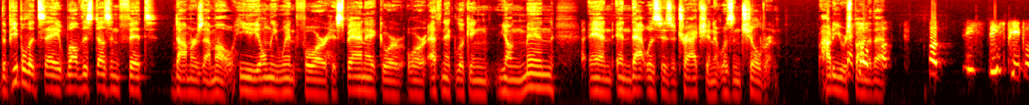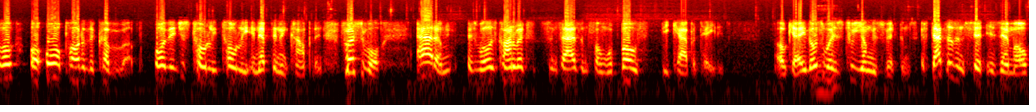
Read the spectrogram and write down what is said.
the people that say, "Well, this doesn't fit Dahmer's mo. He only went for Hispanic or or ethnic looking young men, and and that was his attraction. It wasn't children." How do you respond to that? Uh, well, these, these people are all part of the cover up, or they're just totally, totally inept and incompetent. First of all, Adam, as well as Convex and were both decapitated. Okay? Those were his two youngest victims. If that doesn't fit his MO,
